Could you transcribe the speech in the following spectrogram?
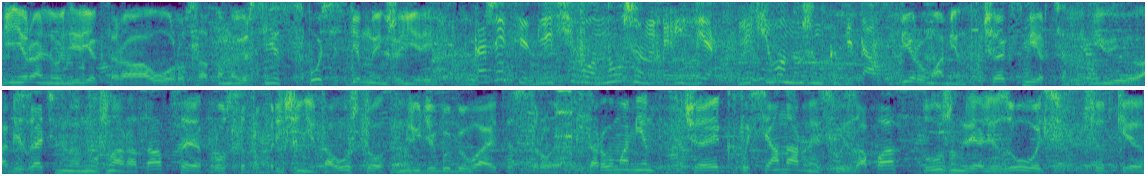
генерального директора АО «Росатом Оверсис» по системной инженерии. Скажите, для чего нужен резерв? Для чего нужен капитал? Первый момент. Человек смертен. И обязательно нужна ротация просто по причине того, что люди выбывают из строя. Второй момент. Человек пассионарный свой запас должен реализовывать все-таки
